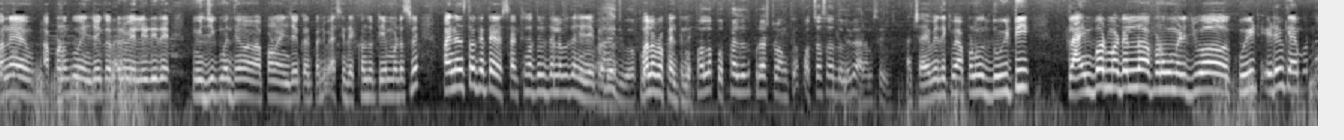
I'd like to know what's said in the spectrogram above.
মানে আপনাকে এনজয় করিপারিবে এলইডি রে মিউজিক মধ্যে আপনার এনজয় করিপারিবে আসি দেখন্তু টিএম মোটরস রে ফাইনান্স তো কেতে 60 70 দেলে বোধে হয়ে যাই পারে ভালো প্রোফাইল থিলে ভালো প্রোফাইল যদি পুরা স্ট্রং থিও 50 হাজার দেলে বি আরামসে আচ্ছা এবে দেখিবে আপনার দুইটি ক্লাইম্বর মডেল আপনার মিলিযোগ কুইট এটা বি ক্লাইম্বর না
